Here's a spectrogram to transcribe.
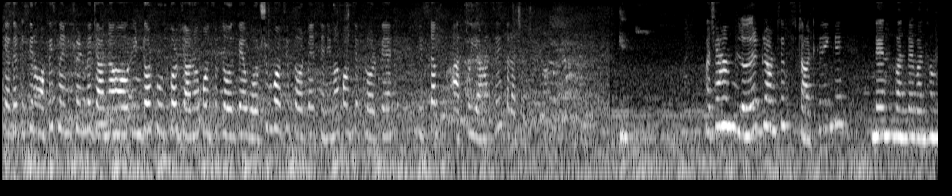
कि अगर किसी ने ऑफ़िस मैनेजमेंट में जाना हो इंडोर फ़ूड कोर्ट जाना हो, कौन से फ्लोर पे है वॉशरूम कौन से फ्लोर पे है सिनेमा कौन से फ्लोर पे है, ये सब आपको यहाँ से पता चल जाएगा। अच्छा हम लोअर ग्राउंड से स्टार्ट करेंगे। देन वन बाय वन हम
